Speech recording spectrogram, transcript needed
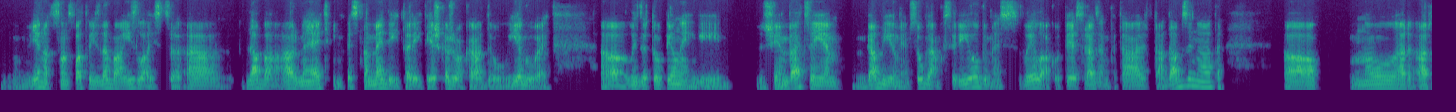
ienācums Latvijas dabā izlaists dabā ar mēķi, viņi pēc tam medīt arī tieši kažo kādu ieguvēju. Līdz ar to pilnīgi šiem vecajiem gadījumiem, sugām, kas ir ilgi, mēs lielākoties redzam, ka tā ir tāda apzināta. Nu, ar, ar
